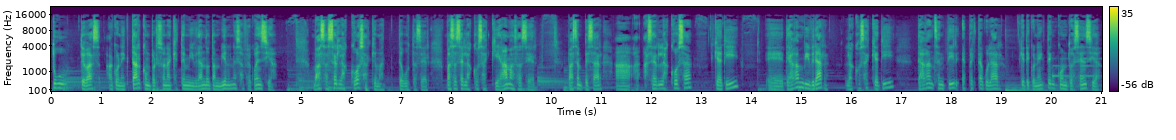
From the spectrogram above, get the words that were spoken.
tú te vas a conectar con personas que estén vibrando también en esa frecuencia. Vas a hacer las cosas que más te gusta hacer, vas a hacer las cosas que amas hacer, vas a empezar a, hacer las cosas que a ti eh, te hagan vibrar, las cosas que a ti te hagan sentir espectacular, que te conecten con tu esencia.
